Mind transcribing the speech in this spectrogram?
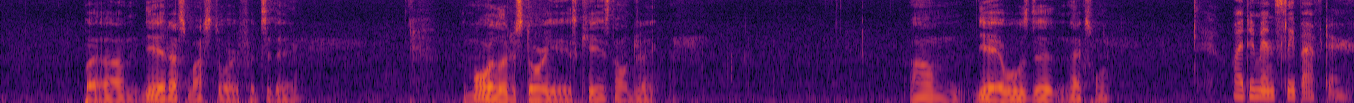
but um, yeah, that's my story for today. The moral of the story is kids don't drink. Um, yeah, what was the next one? Why do men sleep after?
